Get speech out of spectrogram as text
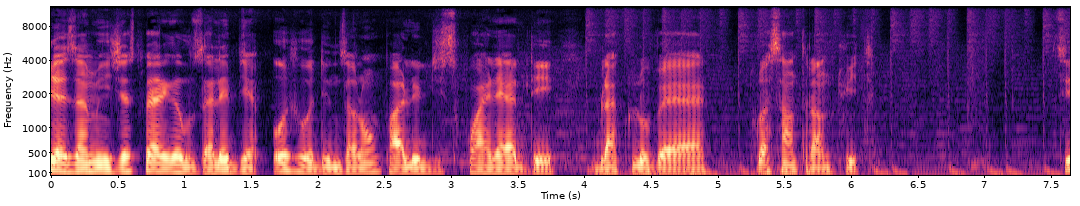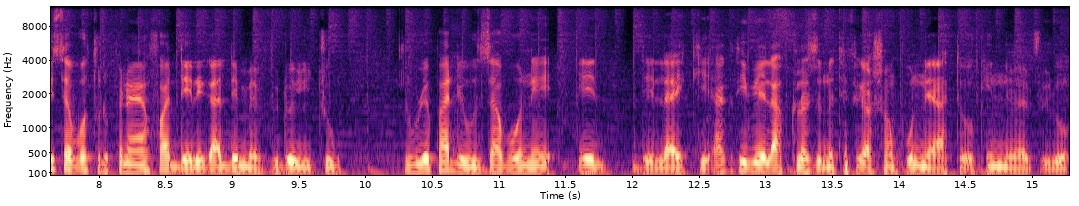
les amis, j'espère que vous allez bien. Aujourd'hui, nous allons parler du spoiler de Black Clover 338. Si c'est votre première fois de regarder mes vidéos YouTube, n'oubliez pas de vous abonner et de liker. Activez la cloche de notification pour ne rater aucune de mes vidéos.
